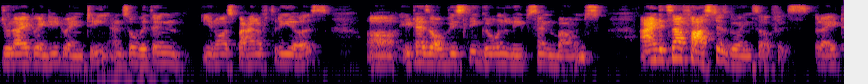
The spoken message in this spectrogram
July 2020, and so within you know a span of three years, uh, it has obviously grown leaps and bounds, and it's our fastest growing surface, right?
